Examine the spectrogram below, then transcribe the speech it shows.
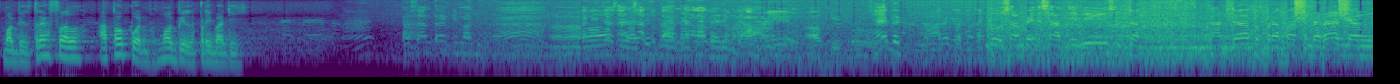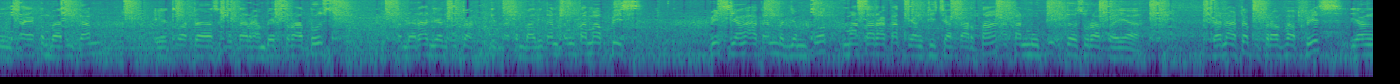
mobil travel, ataupun mobil pribadi. Pesantren di Madura. Oh, Tadi jasanya berarti satu tahun yang lalu dari belum diambil. Oh gitu. Saya dari Untuk sampai saat ini sudah ada beberapa kendaraan yang saya kembalikan, yaitu ada sekitar hampir 100 kendaraan yang sudah kita kembalikan, terutama bis. Bis yang akan menjemput masyarakat yang di Jakarta akan mudik ke Surabaya. Dan ada beberapa bis yang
